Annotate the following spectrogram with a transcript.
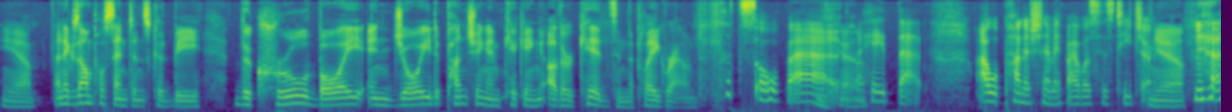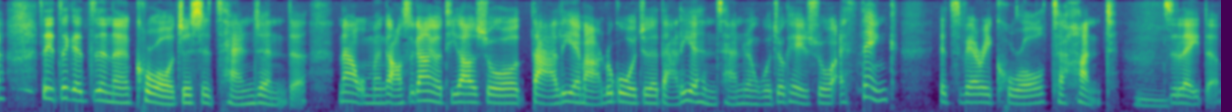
Yeah. An example sentence could be The cruel boy enjoyed punching and kicking other kids in the playground. That's so bad. Yeah. I hate that. I would punish him if I was his teacher. Yeah. 所以这个字呢，cruel 就是残忍的。那我们老师刚刚有提到说打猎嘛，如果我觉得打猎很残忍，我就可以说 I think it's very cruel to hunt、之类的。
